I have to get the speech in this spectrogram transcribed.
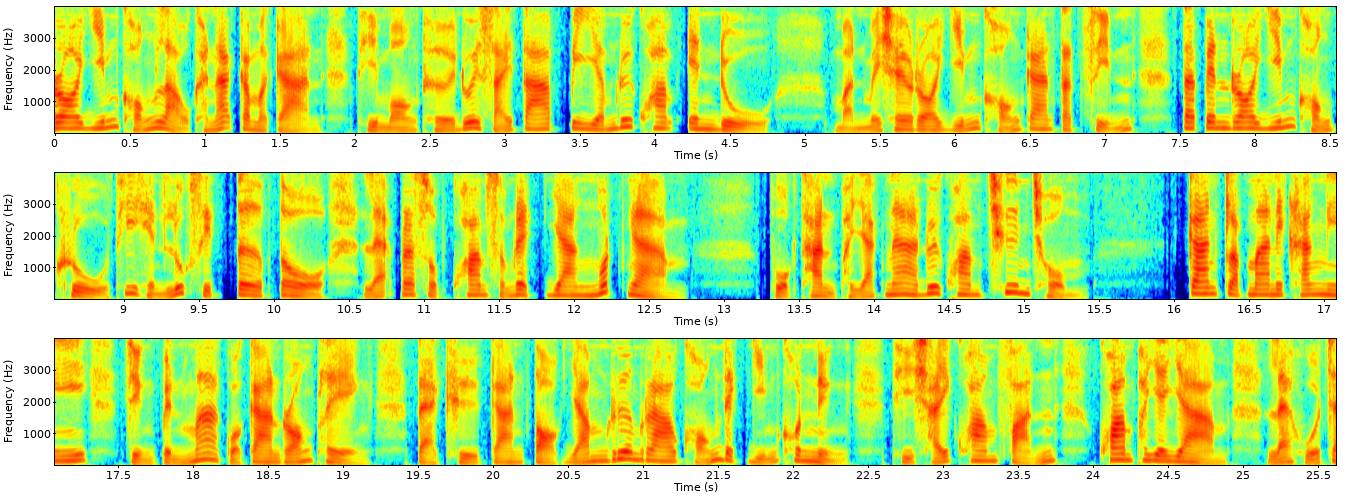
รอยยิ้มของเหล่าคณะกรรมการ ที่มองเธอด้วยสายตาเปี่ยมด้วยความเอ็นดู มันไม่ใช่รอยยิ้มของการตัดสิน แต่เป็นรอยยิ้มของครูที่เห็นลูกศิษย์เติบโต และประสบความสำเร็จอย่างงดงาม พวกท่านพยักหน้าด้วยความชื่นชม การกลับมาในครั้งนี้จึงเป็นมากกว่าการร้องเพลง แต่คือการตอกย้ำเรื่องราวของเด็กหญิงคนหนึ่ง ที่ใช้ความฝัน ความพยายาม และหัวใจ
